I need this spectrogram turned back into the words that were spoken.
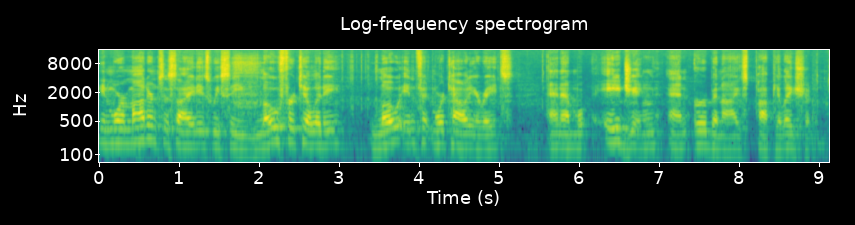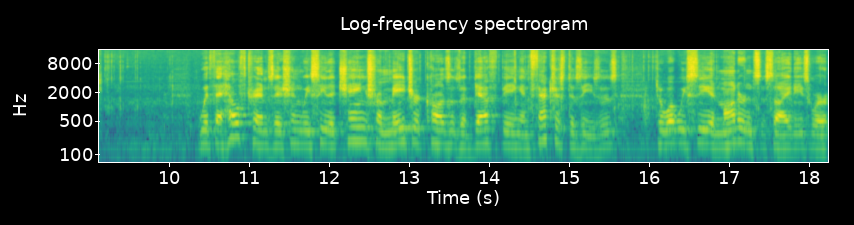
In more modern societies, we see low fertility, low infant mortality rates, and an aging and urbanized population. With the health transition, we see the change from major causes of death being infectious diseases to what we see in modern societies where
